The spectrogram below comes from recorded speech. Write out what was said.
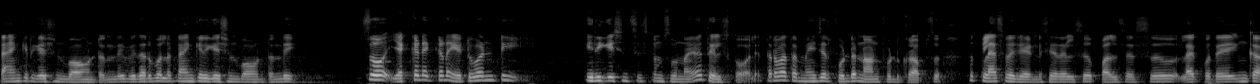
ట్యాంక్ ఇరిగేషన్ బాగుంటుంది విదర్భలో ట్యాంక్ ఇరిగేషన్ బాగుంటుంది. సో ఎక్కడెక్కడ ఎటువంటి ఇరిగేషన్ సిస్టమ్స్ ఉన్నాయో తెలుసుకోవాలి. తర్వాత major food non food crops. So classify చేయండి సిరల్స్ పల్సెస్ లేకపోతే ఇంకా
